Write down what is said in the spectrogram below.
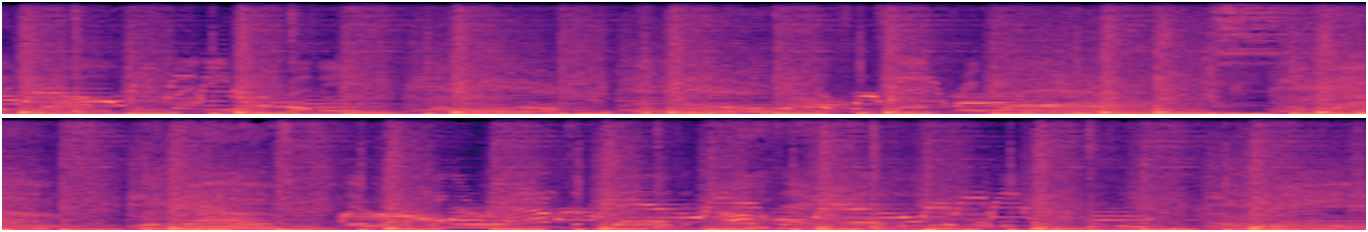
They're. Look out, look out. They're walking around the bed on their head. Hippity hoppity. Parade,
